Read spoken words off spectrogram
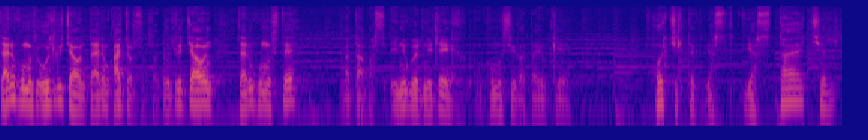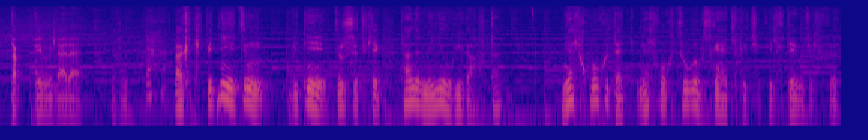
Зарим хүмүүс өлгөж аавн, зарим гаж урсгалууд. Өлгөж аавн зарим хүмүүстэй одоо бас энэгээр нэлээд их хүмүүсийг одоо юу гэдгийг хуульчилдаг, ёс ёстойчилдаг гэвэл арай яхан. А гэтэл бидний эзэн бидний зүрх сэтгэлийг та нар миний үгийг авах та. Нялх хүүхэд адил, нялх хүүхэд зүгөө үсгэн адил гэж хэлэхдээ гэж хэлэхээр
